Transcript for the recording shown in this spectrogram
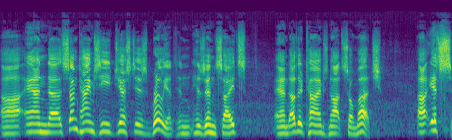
uh, and sometimes he just is brilliant in his insights, and other times not so much. it's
